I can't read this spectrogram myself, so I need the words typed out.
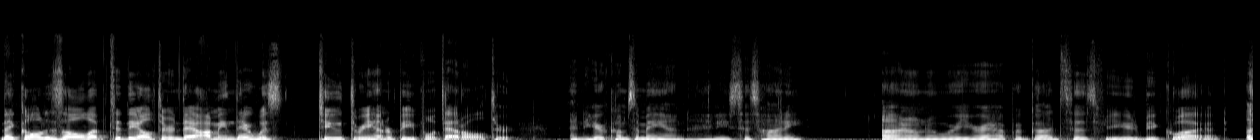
they called us all up to the altar. And I mean, there was two, three hundred people at that altar. And here comes a man, and he says, "Honey, I don't know where you're at, but God says for you to be quiet."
